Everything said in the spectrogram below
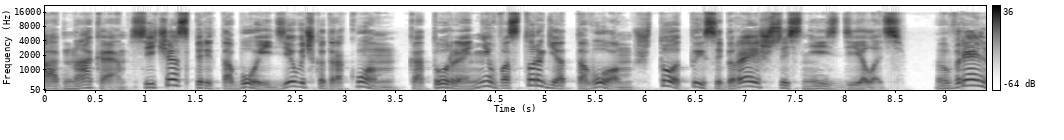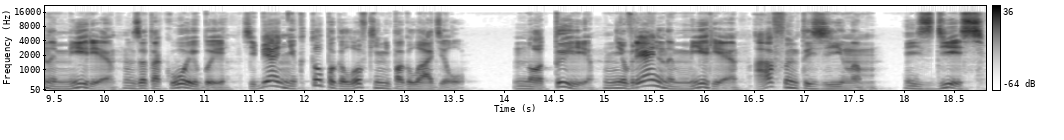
Однако, сейчас перед тобой девочка-дракон, которая не в восторге от того, что ты собираешься с ней сделать. В реальном мире за такое бы тебя никто по головке не погладил. Но ты не в реальном мире, а в фэнтезийном. И здесь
